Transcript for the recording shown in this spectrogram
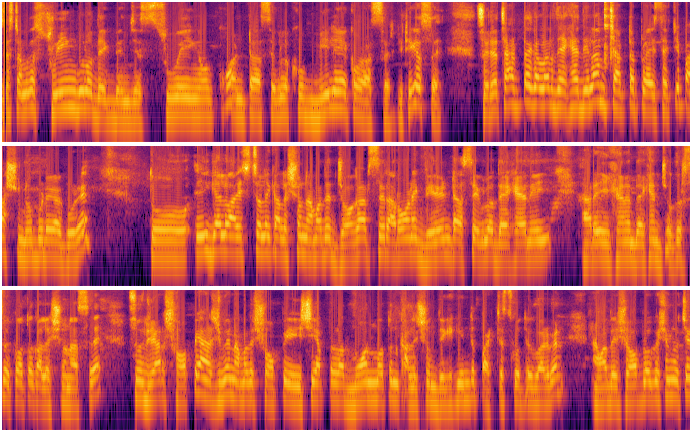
জাস্ট আমাদের সুইংগুলো দেখবেন যে সুইং ও কন্ট্রাস্ট এগুলো খুব মিলে করা আছে আর কি, ঠিক আছে? সো এটা চারটা কালার দেখা দিলাম, চারটা প্রাইস থাকছে পাঁচশো নব্বই টাকা করে। তো এই গেল আরিস্টালের কালেকশন আমাদের জগার্সের আরও অনেক ভেরিয়েন্ট আছে, এগুলো দেখা নেই আর এইখানে দেখেন জগার্সের কত কালেকশন আছে। সো যারা শপে আসবেন, আমাদের শপে এসে আপনারা মন মতন কালেকশন দেখে কিন্তু পারচেস করতে পারবেন। আমাদের শপ লোকেশন হচ্ছে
